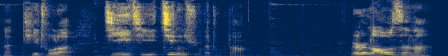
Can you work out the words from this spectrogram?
呃，提出了积极进取的主张。而老子呢？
